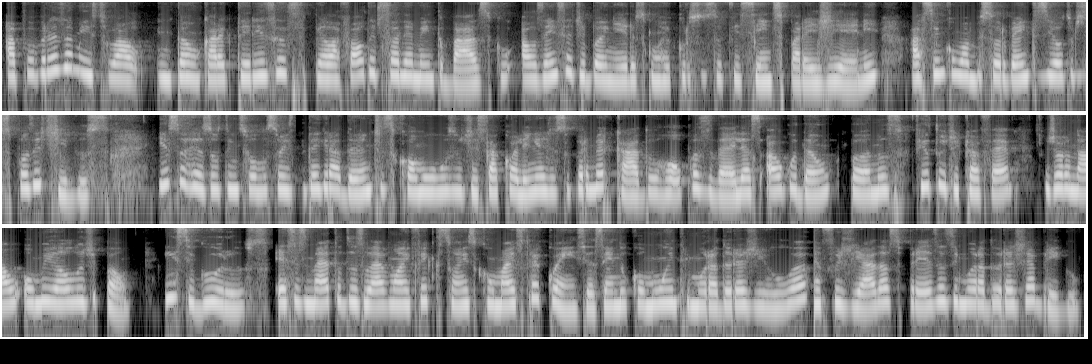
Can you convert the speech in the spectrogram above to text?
A pobreza menstrual, então, caracteriza-se pela falta de saneamento básico, ausência de banheiros com recursos suficientes para a higiene, assim como absorventes e outros dispositivos. Isso resulta em soluções degradantes como o uso de sacolinhas de supermercado, roupas velhas, algodão, panos, filtro de café, jornal ou miolo de pão. Inseguros, esses métodos levam a infecções com mais frequência, sendo comum entre moradoras de rua, refugiadas, presas e moradoras de abrigo.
